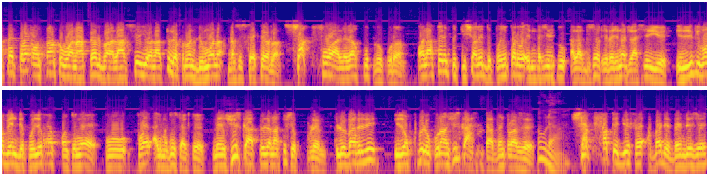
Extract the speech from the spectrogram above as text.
ça fait très longtemps qu'on appelle la CIE, on a tous les problèmes du monde dans ce secteur-là. Chaque fois, les gens coupent le courant. On a fait une pétition de déposer par énergie à la direction régionale de la CIE. Ils disent qu'ils vont venir déposer un conteneur pour pouvoir alimenter le secteur. Mais jusqu'à présent, on a tous ces problèmes. Le vendredi, ils ont coupé le courant jusqu'à 23h. Chaque fois que Dieu fait, à partir de 22h,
